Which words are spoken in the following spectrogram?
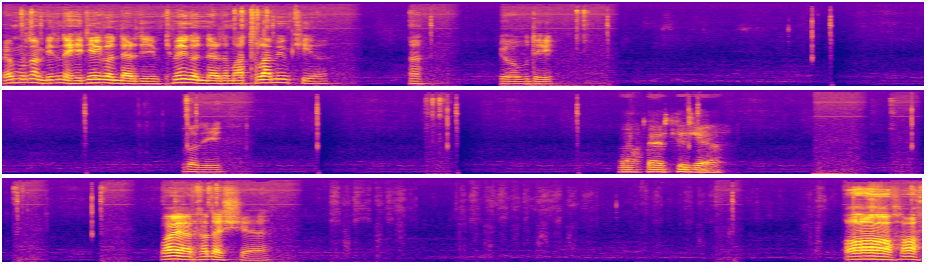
Ben buradan birine hediye gönderdiydim. Kime gönderdim hatırlamıyorum ki ya. Heh. Yo bu değil. Bu da değil. Ah dersiz ya. Vay arkadaş ya. Ah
